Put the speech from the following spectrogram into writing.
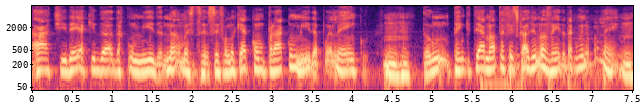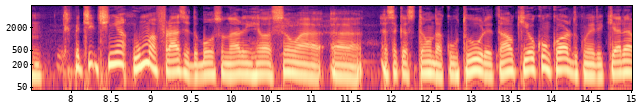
Ah, tirei aqui da, da comida. Não, mas você falou que ia comprar comida pro elenco. Então tem que ter a nota fiscal de 90 da comida pro elenco. Mas ti- Tinha uma frase do Bolsonaro em relação a, a essa questão da cultura e tal, que eu concordo com ele, que era,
